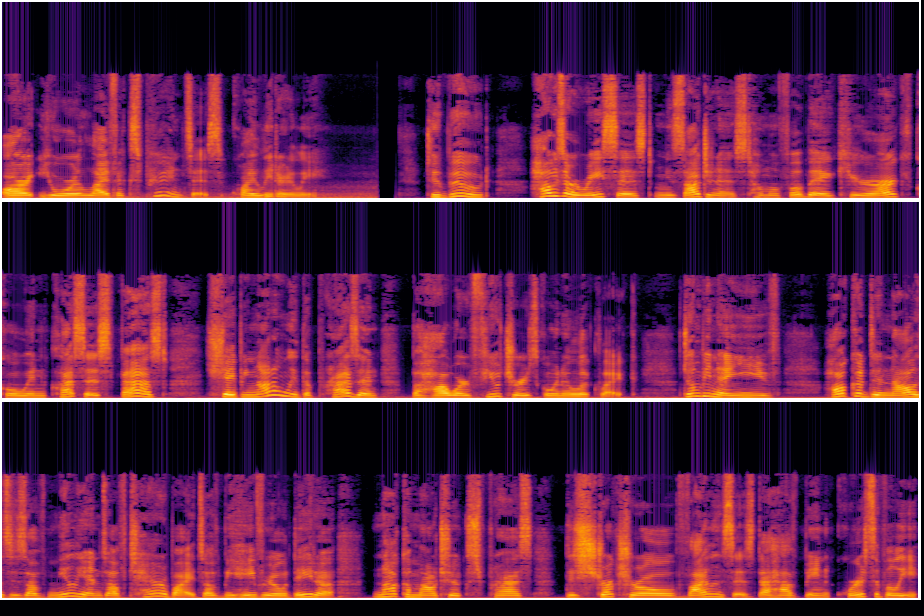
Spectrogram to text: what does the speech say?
are your life experiences, quite literally. To boot, how is our racist, misogynist, homophobic, hierarchical, and classist past shaping not only the present, but how our future is going to look like. Don't be naive. How could the analysis of millions of terabytes of behavioral data not come out to express the structural violences that have been coercively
